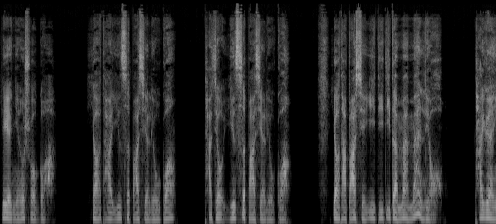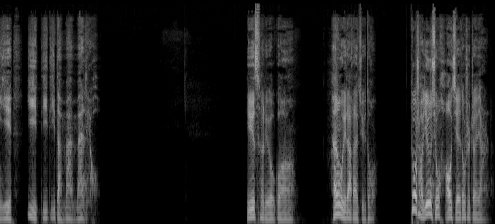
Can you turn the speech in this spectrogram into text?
列宁说过，要他一次把血流光，他就一次把血流光；要他把血一滴滴的慢慢流，他愿意一滴滴的慢慢流。一次流光，很伟大的举动，多少英雄豪杰都是这样的。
